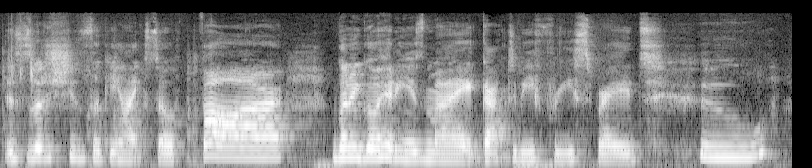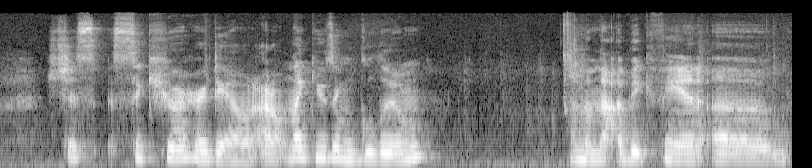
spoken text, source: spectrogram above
This is what she's looking like so far. I'm gonna go ahead and use my Got2b Freeze spray too just secure her down. I don't like using glue. And I'm not a big fan of,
